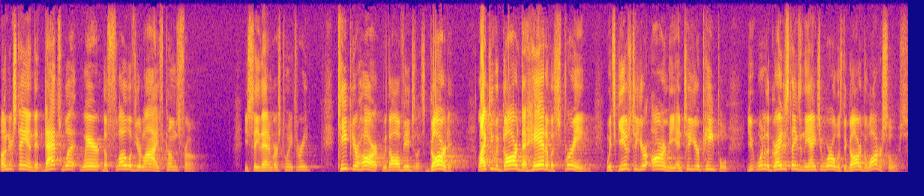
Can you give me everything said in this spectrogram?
understand that that's what where the flow of your life comes from. You see that in verse 23? Keep your heart with all vigilance. Guard it like you would guard the head of a spring, which gives to your army and to your people. You, one of the greatest things in the ancient world was to guard the water source.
